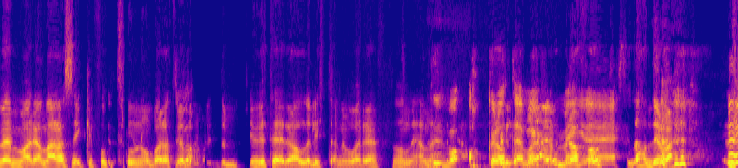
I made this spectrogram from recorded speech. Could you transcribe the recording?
hvem Marian er, da, så ikke folk tror nå bare at vi har bare begynt å invitere alle lytterne våre. Sånn det var akkurat det jeg var ferd med. Folk, så det hadde jo vært, det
